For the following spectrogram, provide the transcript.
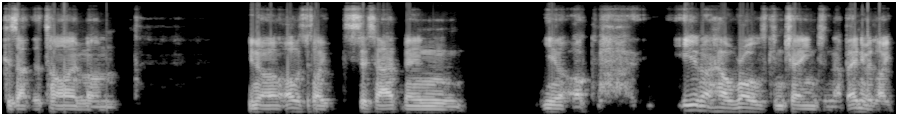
because at the time, um, you know, I was like sysadmin. You know, you know how roles can change and that. But anyway, like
